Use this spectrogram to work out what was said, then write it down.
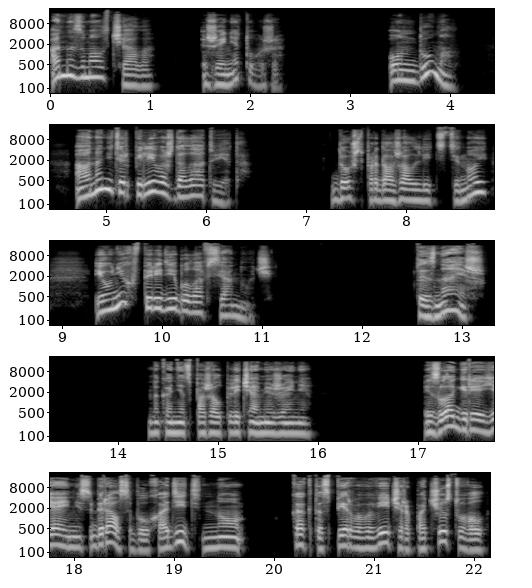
Анна замолчала, Женя тоже. Он думал, а она нетерпеливо ждала ответа. Дождь продолжал лить стеной, и у них впереди была вся ночь. «Ты знаешь...» — наконец пожал плечами Женя. «Из лагеря я и не собирался бы уходить, но как-то с первого вечера почувствовал,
